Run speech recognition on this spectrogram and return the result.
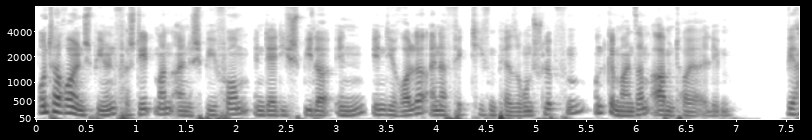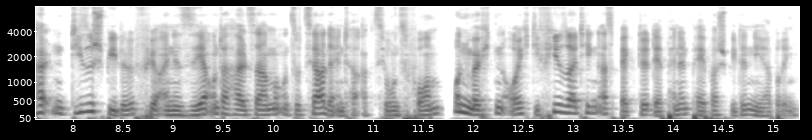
Unter Rollenspielen versteht man eine Spielform, in der die SpielerInnen in die Rolle einer fiktiven Person schlüpfen und gemeinsam Abenteuer erleben. Wir halten diese Spiele für eine sehr unterhaltsame und soziale Interaktionsform und möchten euch die vielseitigen Aspekte der Pen and Paper Spiele näher bringen.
